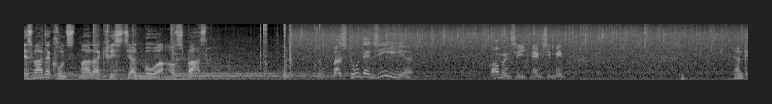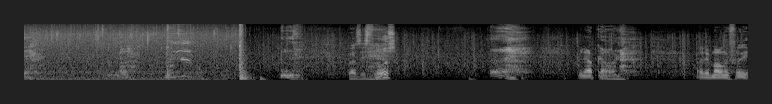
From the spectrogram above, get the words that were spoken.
Es war der Kunstmaler Christian Mohr aus Basel. Was tun denn Sie hier? Kommen Sie, ich nehme Sie mit. Danke. Was ist los? Bin abgehauen. Heute Morgen früh.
